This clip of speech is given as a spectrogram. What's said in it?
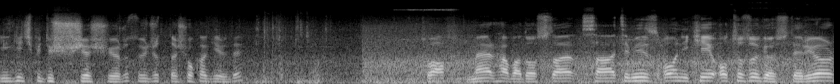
İlginç bir düşüş yaşıyoruz. Vücut da şoka girdi. Tuhaf. Merhaba dostlar. Saatimiz 12.30'u gösteriyor.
